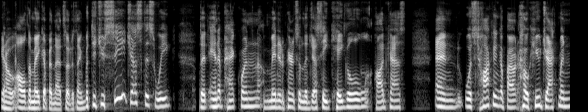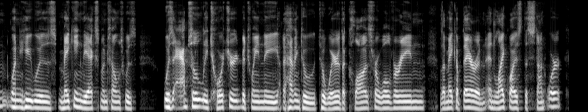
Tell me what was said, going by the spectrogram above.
you know, all the makeup and that sort of thing. But did you see just this week that Anna Paquin made an appearance on the Jesse Cagle podcast? And was talking about how Hugh Jackman, when he was making the X Men films, was was absolutely tortured between the, the, having to to wear the claws for Wolverine, the makeup there, and and likewise the stunt work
